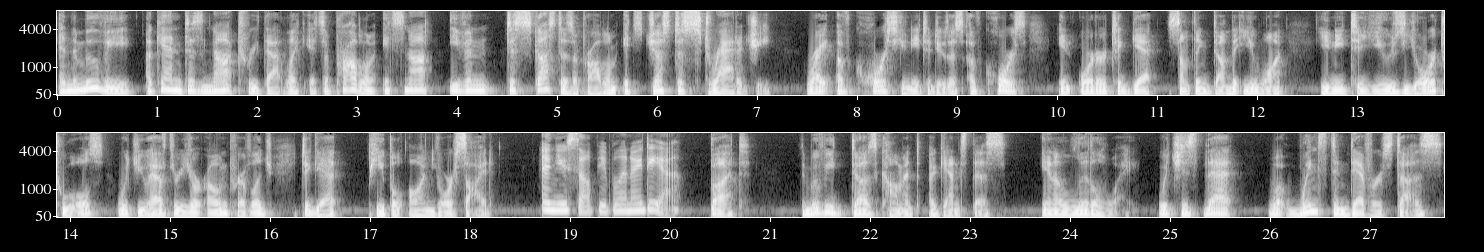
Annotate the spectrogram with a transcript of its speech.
And the movie, again, does not treat that like it's a problem. It's not even discussed as a problem. It's just a strategy, right? Of course, you need to do this. Of course, in order to get something done that you want, you need to use your tools, which you have through your own privilege, to get people on your side. And you sell people an idea. But the movie does comment against this in a little way, which is that what Winston Deavors does,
